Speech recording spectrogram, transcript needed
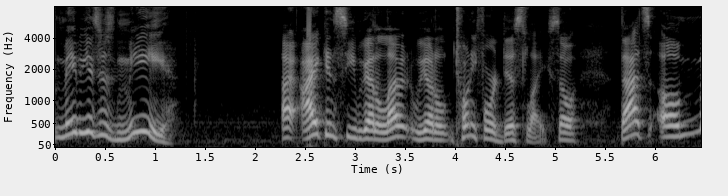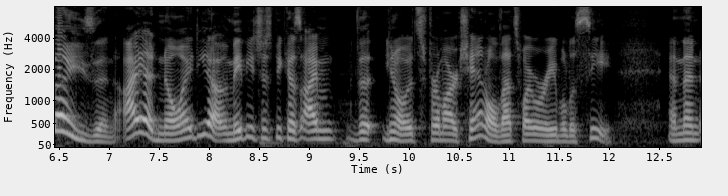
maybe it's just me. I, I can see we got 11, we got 24 dislikes. So that's amazing. I had no idea. Maybe it's just because I'm the, you know, it's from our channel. That's why we're able to see. And then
